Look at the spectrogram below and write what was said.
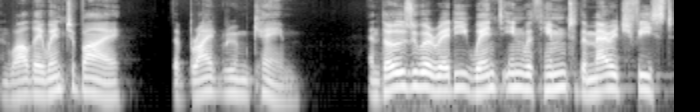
And while they went to buy, the bridegroom came. And those who were ready went in with him to the marriage feast,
